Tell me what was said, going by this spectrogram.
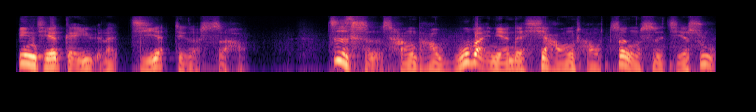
并且给予了桀这个谥号。自此，长达五百年的夏王朝正式结束。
